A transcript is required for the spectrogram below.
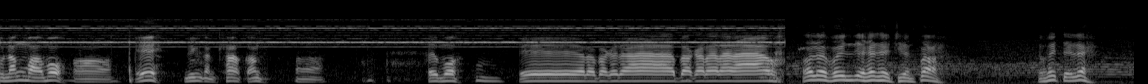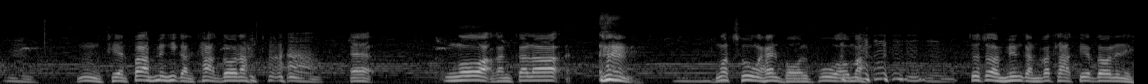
tu nang ma mo อ่าเอ๊ะมิงกันข้ากังอ่าเฮ้ยโมเอ๊ะระบากระดาบากระดาดาวเอาเลยวันนี้เห็นให้เทียนป้าเอาให้เตะเลยอืมเทียนป้ามิงให้กันข้ากโดนะเอ่องอกันกะละงอชูงให้บอลปูเอามาจู่ๆมิงกันวัดทากเตียโดนนี่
